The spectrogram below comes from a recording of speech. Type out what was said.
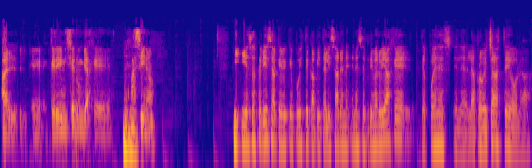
al eh, querer iniciar un viaje así, ¿no? Y, y esa experiencia que, que pudiste capitalizar en, en ese primer viaje, después la, la aprovechaste o, la,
